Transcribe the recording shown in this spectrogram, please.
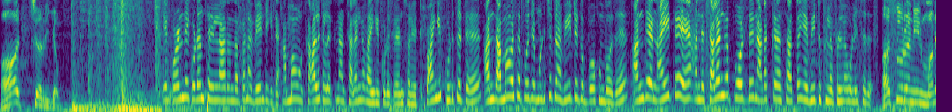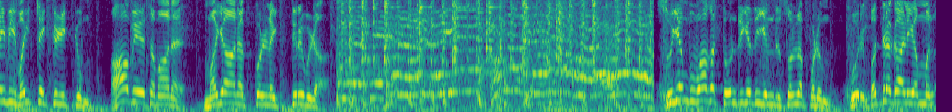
ஆச்சரியம். என் குழந்தைக்கு உடம்பு சரியில்லாத இருந்தப்ப நான் வேண்டிக்கிட்டேன். அம்மா கால்களுக்கு நான் சலங்கை வாங்கி கொடுக்குறேன்னு சொல்லிட்டு. வாங்கி கொடுத்துட்டு அந்த அமாவாசை பூஜை முடிச்சுட்டு நான் வீட்டுக்கு போகும்போது அந்த நைட்டே அந்த சலங்கை போட்டு நடக்கிற சத்தம் என் வீட்டுக்குள்ள ஃபுல்லா ஒழிச்சது. அசுரனின் மனைவி வயிற்றை கிழிக்கும் ஆவேசமான மயான கொள்ளை திருவிழா. சுயம்புவாக தோன்றியது என்று சொல்லப்படும் ஒரு பத்ரகாளி அம்மன்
